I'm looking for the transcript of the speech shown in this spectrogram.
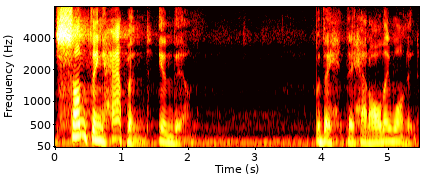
something happened in them. But they, they had all they wanted,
